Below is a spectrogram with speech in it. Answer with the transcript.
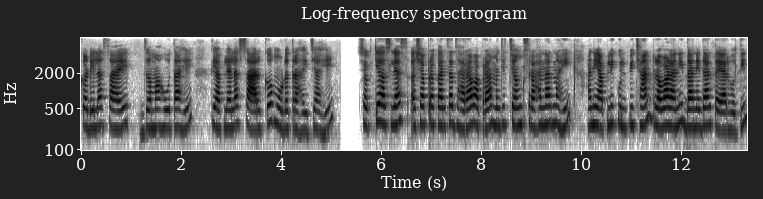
कडेला साय जमा होत आहे ती आपल्याला सारखं मोडत राहायचे आहे. शक्य असल्यास अशा प्रकारचा झारा वापरा म्हणजे चंक्स राहणार नाही आणि आपली कुल्फी छान रवाळ आणि दाणेदार तयार होतील.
